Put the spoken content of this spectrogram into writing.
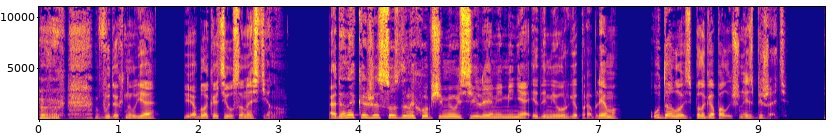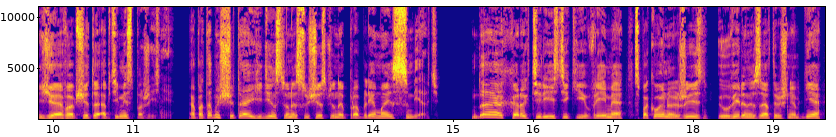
«Ух!» — выдохнул я и облокотился на стену. Однако же созданных общими усилиями меня и Демиурга проблем удалось благополучно избежать. Я вообще-то оптимист по жизни, а потому считаю единственной существенной проблемой — смерть. Да, характеристики, время, спокойную жизнь и уверенность в завтрашнем дне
